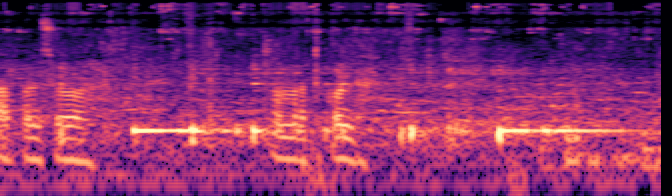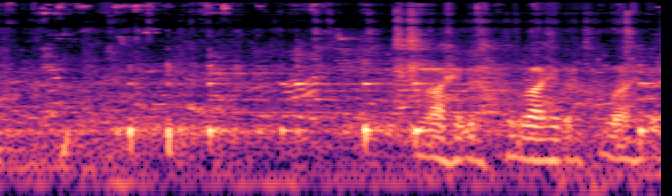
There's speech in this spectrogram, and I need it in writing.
ਆਪਨ ਸੋ ਅੰਮ੍ਰਿਤ ਕੁੰਡ। ਵਾਹਿਗੁਰੂ ਵਾਹਿਗੁਰੂ ਵਾਹਿਗੁਰੂ।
